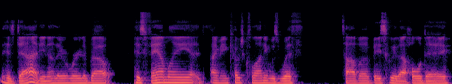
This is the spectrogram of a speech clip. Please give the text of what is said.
his dad. You know, they were worried about his family. I mean, Coach Kalani was with Tava basically that whole day.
